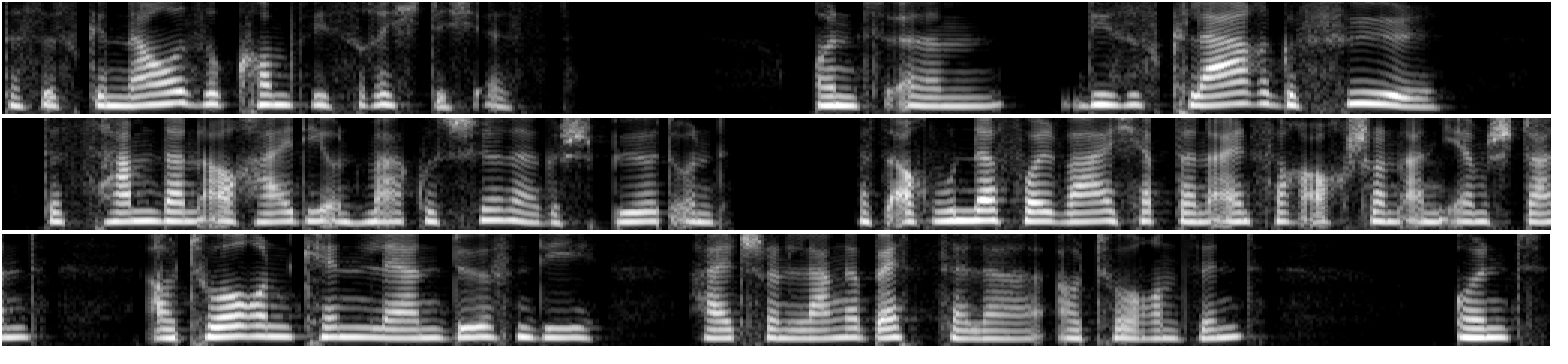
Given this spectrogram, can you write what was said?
dass es genauso kommt, wie es richtig ist. Und ähm, dieses klare Gefühl, das haben dann auch Heidi und Markus Schirner gespürt. Und was auch wundervoll war, ich habe dann einfach auch schon an ihrem Stand Autoren kennenlernen dürfen, die halt schon lange Bestseller-Autoren sind. Und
